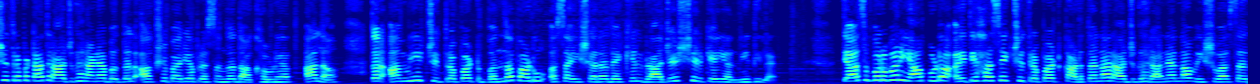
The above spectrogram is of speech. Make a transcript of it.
चित्रपटात राजघराण्याबद्दल आक्षेपार्ह प्रसंग दाखवण्यात आला तर आम्ही चित्रपट बंद पाडू असा इशारा देखील राजेश शिर्के यांनी दिलाय. त्याचबरोबर यापुढे ऐतिहासिक चित्रपट काढताना राजघराण्यांना विश्वासात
